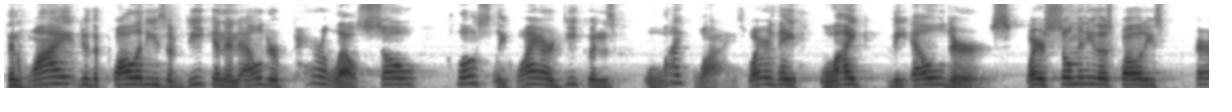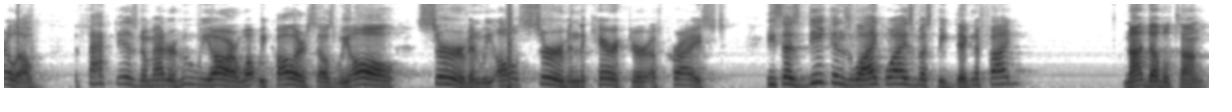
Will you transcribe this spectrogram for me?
then why do the qualities of deacon and elder parallel so closely? Why are deacons likewise? Why are they like the elders? Why are so many of those qualities parallel? The fact is, no matter who we are, what we call ourselves, we all serve, and we all serve in the character of Christ. He says, Deacons likewise must be dignified, not double tongued,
